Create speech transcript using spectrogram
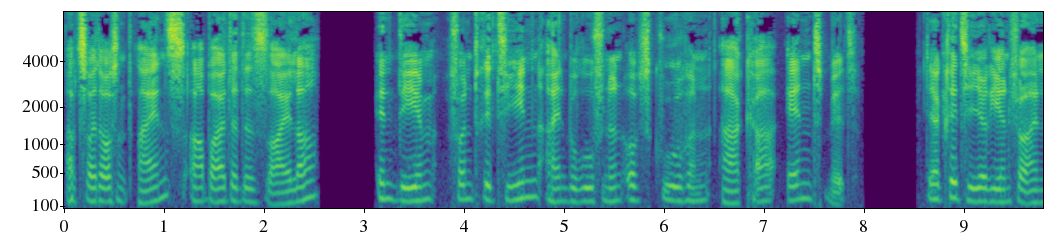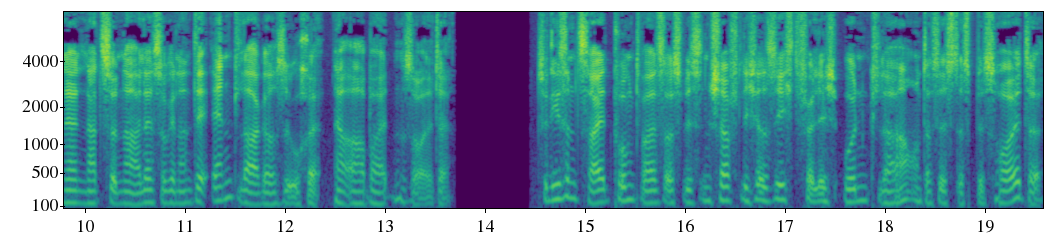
Ab 2001 arbeitete Seiler in dem von Trittin einberufenen obskuren AK End mit, der Kriterien für eine nationale sogenannte Endlagersuche erarbeiten sollte. Zu diesem Zeitpunkt war es aus wissenschaftlicher Sicht völlig unklar, und das ist es bis heute,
